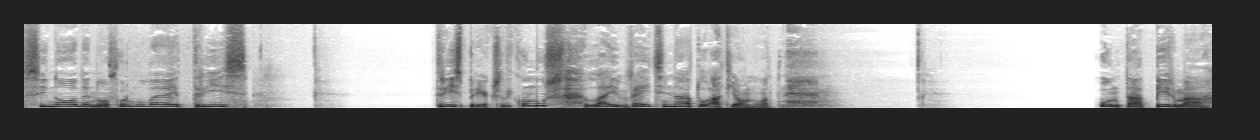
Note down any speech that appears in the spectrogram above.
sinode noformulēja trīs trīs priekšlikumus, lai veicinātu atjaunotni. Un tā pirmā,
